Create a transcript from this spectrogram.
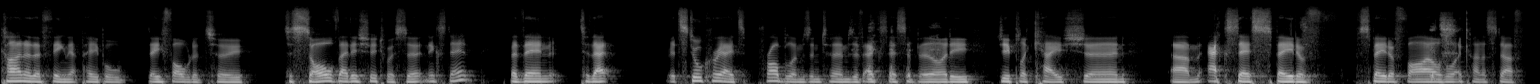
kind of the thing that people defaulted to to solve that issue to a certain extent. But then to that, it still creates problems in terms of accessibility, duplication, um, access, speed of speed of files, it's, all that kind of stuff.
